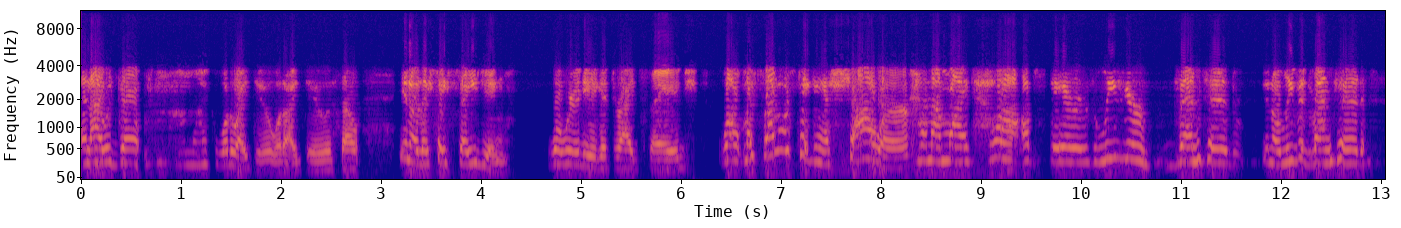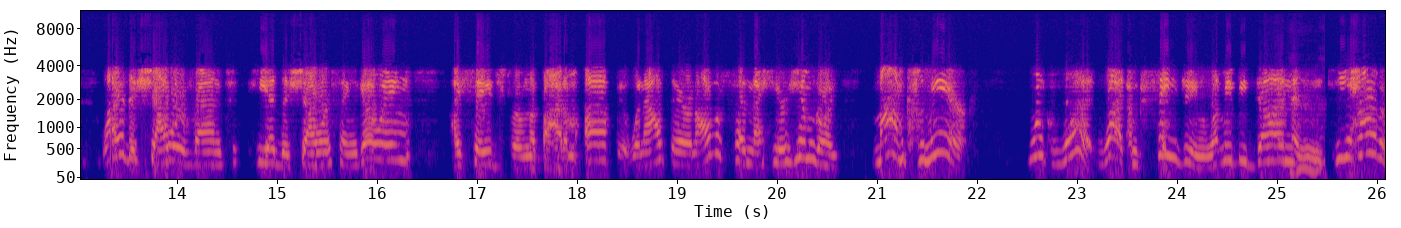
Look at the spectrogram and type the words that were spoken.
And I would go, I'm like, what do I do? What do I do? So, you know, they say saging. Well, where do you get dried sage? Well, my son was taking a shower, and I'm like, upstairs, leave your vented, you know, leave it vented. Why had the shower vent? He had the shower thing going. I saged from the bottom up. It went out there, and all of a sudden I hear him going, Mom, come here. I'm like, what? What? I'm saging. Let me be done. And he had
